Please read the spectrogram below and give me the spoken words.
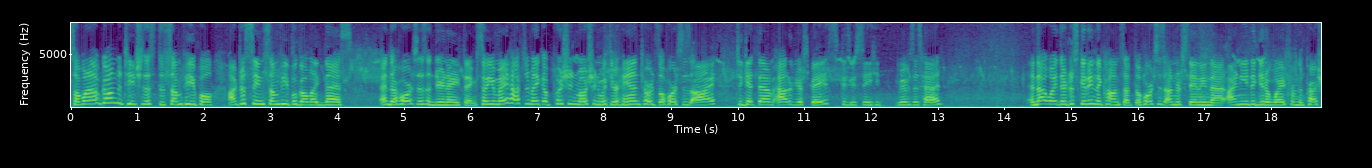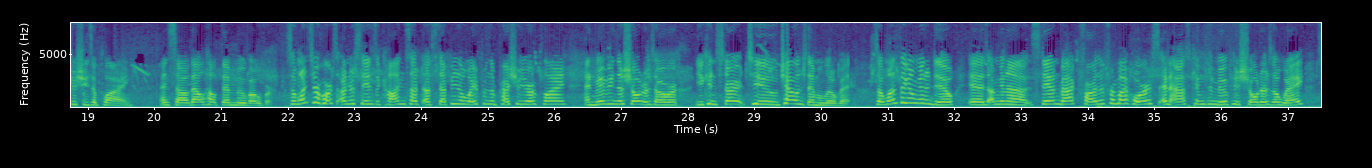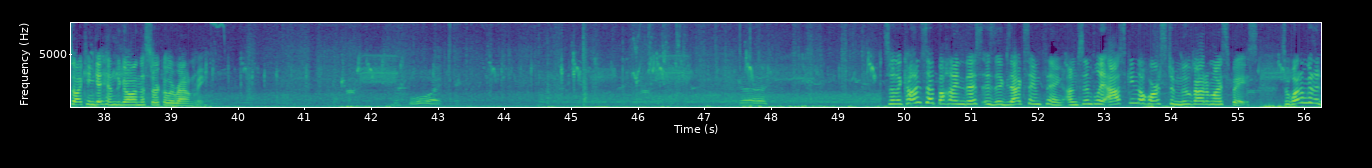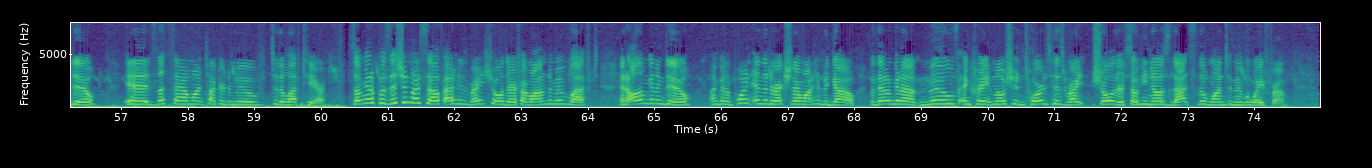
So when I've gone to teach this to some people, I've just seen some people go like this and their horse isn't doing anything. So you may have to make a pushing motion with your hand towards the horse's eye to get them out of your space because you see he moves his head. And that way they're just getting the concept. The horse is understanding that I need to get away from the pressure she's applying. And so that'll help them move over. So once your horse understands the concept of stepping away from the pressure you're applying and moving their shoulders over, you can start to challenge them a little bit. So one thing I'm gonna do is I'm gonna stand back farther from my horse and ask him to move his shoulders away so I can get him to go on the circle around me. Good boy. Good. So the concept behind this is the exact same thing. I'm simply asking the horse to move out of my space. So what I'm gonna do is, let's say I want Tucker to move to the left here. So I'm going to position myself at his right shoulder if I want him to move left. And all I'm going to do, I'm going to point in the direction I want him to go. But then I'm going to move and create motion towards his right shoulder so he knows that's the one to move away from.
